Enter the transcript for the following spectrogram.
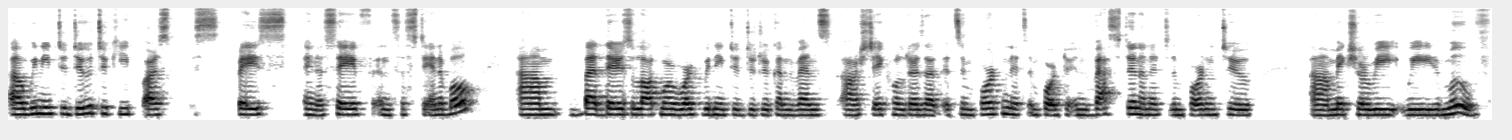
uh, we need to do to keep our space you know safe and sustainable um, but there's a lot more work we need to do to convince our stakeholders that it's important. It's important to invest in, and it's important to uh, make sure we we remove,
